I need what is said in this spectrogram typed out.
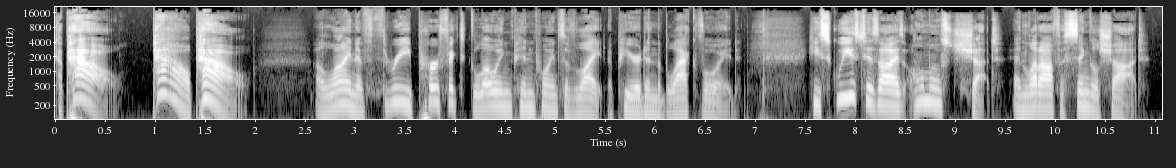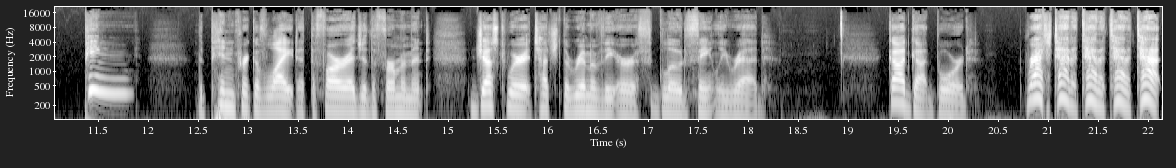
Kapow! Pow! Pow! A line of three perfect glowing pinpoints of light appeared in the black void. He squeezed his eyes almost shut and let off a single shot. Ping! The pinprick of light at the far edge of the firmament, just where it touched the rim of the earth, glowed faintly red. God got bored. Rat tat tat tat tat!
